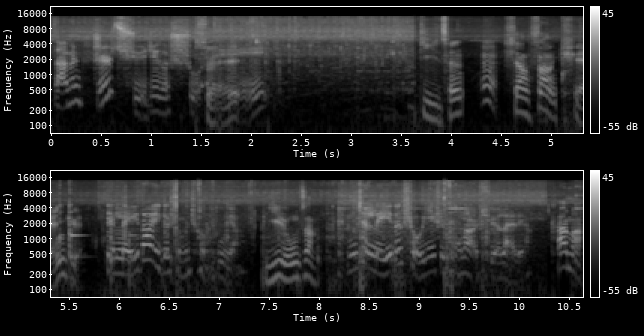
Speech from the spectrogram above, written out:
咱们只取这个水，水底层，嗯，向上全卷，得雷到一个什么程度呀？仪容胀。您这雷的手艺是从哪儿学来的呀？看嘛，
